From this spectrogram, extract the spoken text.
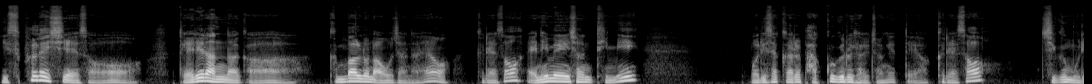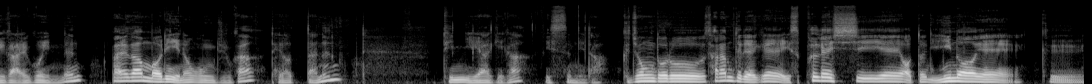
이 Splash에서 데릴 한나가 금발로 나오잖아요. 그래서 애니메이션 팀이 머리 색깔을 바꾸기로 결정했대요. 그래서 지금 우리가 알고 있는 빨간 머리 인어공주가 되었다는 뒷이야기가 있습니다. 그 정도로 사람들에게 이 Splash의 어떤 인어의 그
